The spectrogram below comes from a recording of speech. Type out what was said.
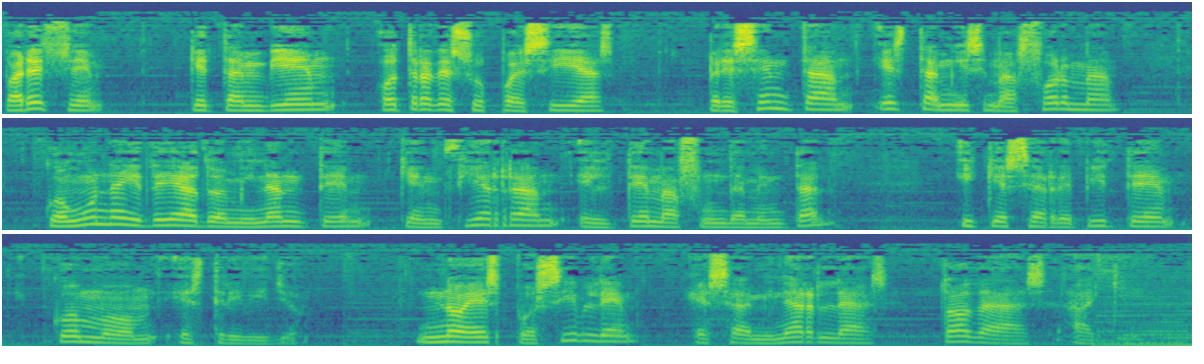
Parece que también otra de sus poesías presenta esta misma forma con una idea dominante que encierra el tema fundamental y que se repite como estribillo. No es posible examinarlas todas aquí.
